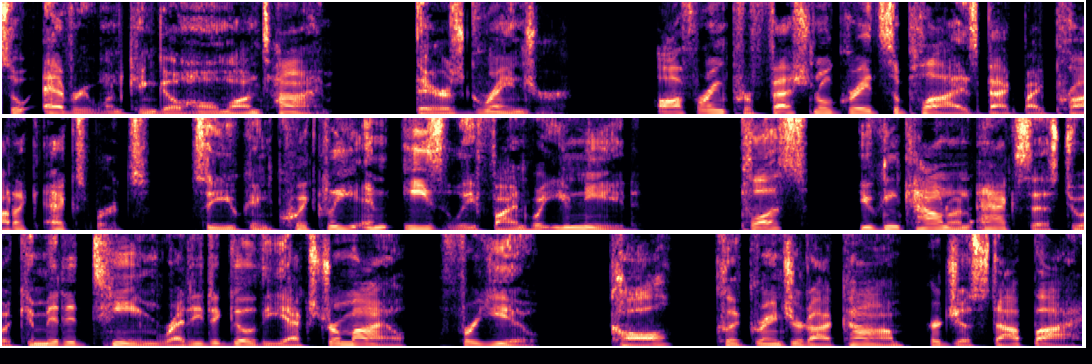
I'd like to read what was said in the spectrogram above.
so everyone can go home on time, there's Grainger, offering professional grade supplies backed by product experts so you can quickly and easily find what you need. Plus, you can count on access to a committed team ready to go the extra mile for you. Call, clickgrainger.com, or just stop by.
